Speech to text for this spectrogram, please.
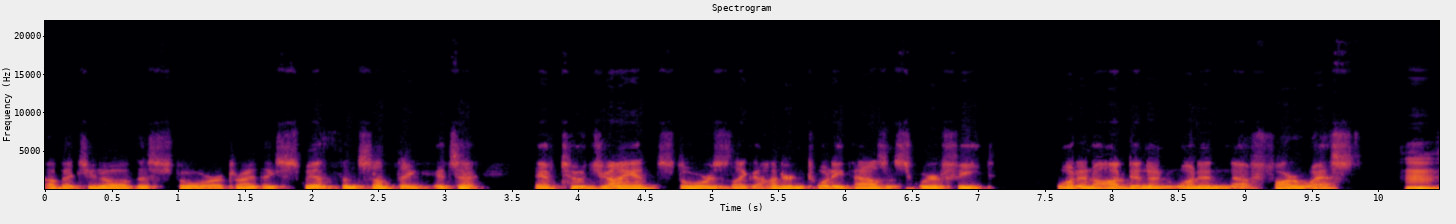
I bet you know of this store, I'm trying to think, Smith and something. It's a, they have two giant stores, like 120,000 square feet, one in Ogden and one in uh, Farr West. Hmm.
